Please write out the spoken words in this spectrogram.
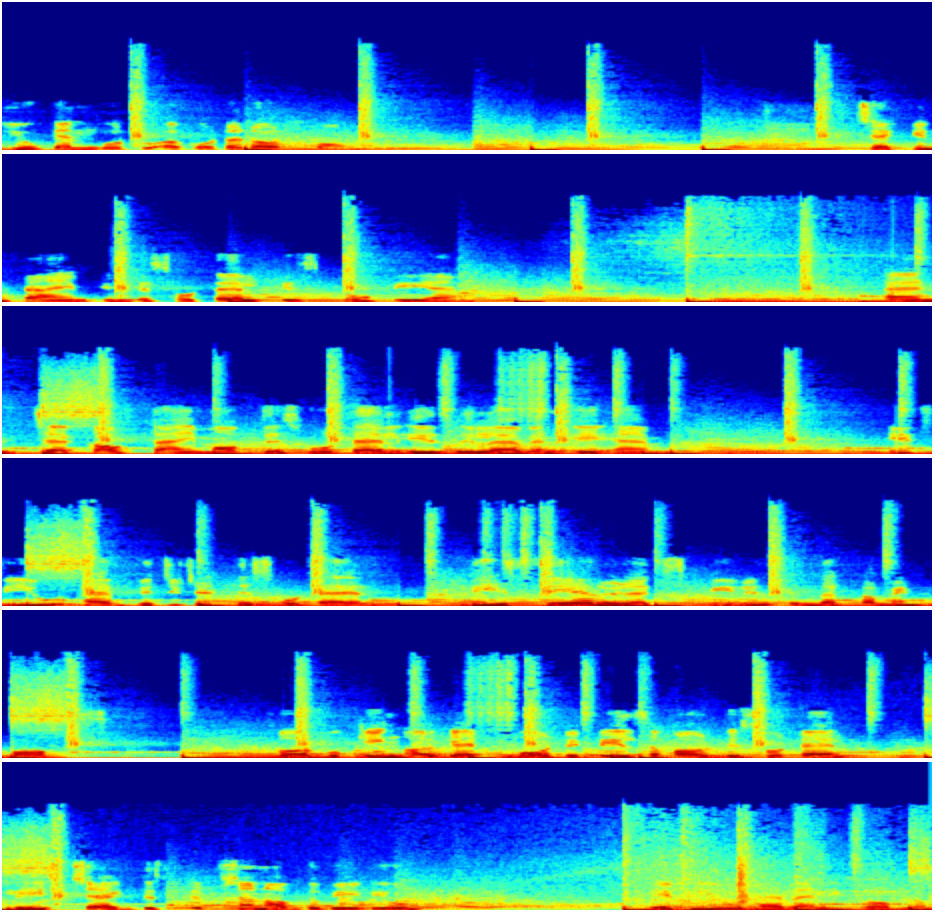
you can go to agoda.com. Check-in time in this hotel is 2 p.m. and check-out time of this hotel is 11 a.m. If you have visited this hotel, please share your experience in the comment box. For booking or get more details about this hotel, please check description of the video. If you have any problem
